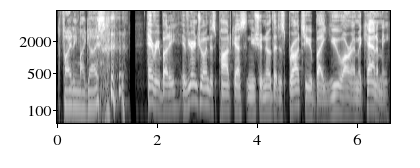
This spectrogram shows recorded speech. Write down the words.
fighting my guys. hey everybody! If you're enjoying this podcast, then you should know that it's brought to you by URM Academy.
